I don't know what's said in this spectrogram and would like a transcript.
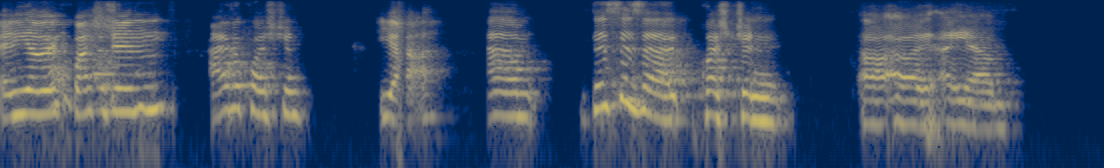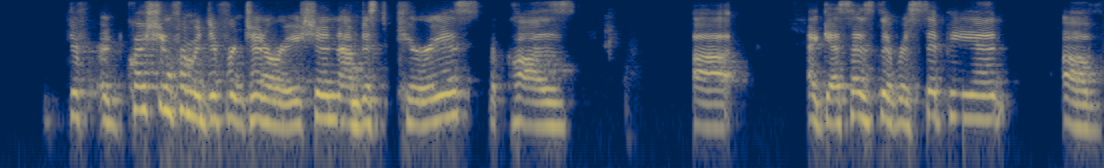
Any other questions? I have a question. Yeah. Um, this is a question, uh, a, a, um, a, question from a different generation. I'm just curious because uh, I guess as the recipient of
